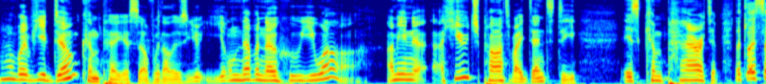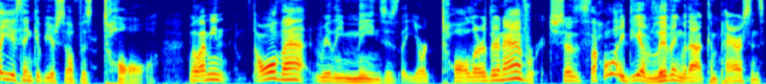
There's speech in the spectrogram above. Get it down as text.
Well, but if you don't compare yourself with others, you, you'll never know who you are. I mean, a huge part of identity is comparative. Let, let's say you think of yourself as tall. Well, I mean, all that really means is that you're taller than average. So it's the whole idea of living without comparisons.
